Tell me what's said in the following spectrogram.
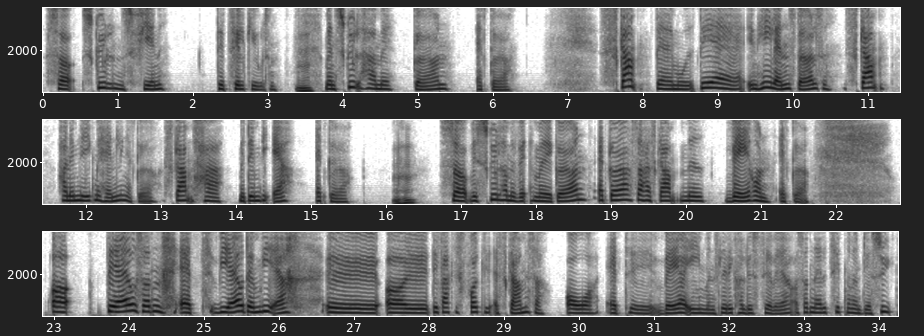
Så skyldens fjende, det er tilgivelsen. Mm. Men skyld har med gøren at gøre. Skam derimod, det er en helt anden størrelse. Skam har nemlig ikke med handling at gøre. Skam har med dem, vi er, at gøre. Mm-hmm. Så hvis skyld har med, med gøren at gøre, så har skam med væren at gøre. Og det er jo sådan, at vi er jo dem, vi er. Øh, og øh, det er faktisk frygteligt at skamme sig over at øh, være en, man slet ikke har lyst til at være. Og sådan er det tit, når man bliver syg.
